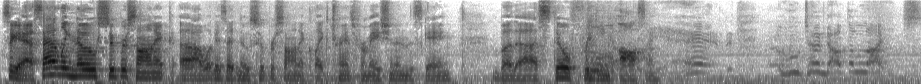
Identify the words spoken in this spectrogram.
So yeah, sadly no supersonic, uh, what is it, no supersonic, like, transformation in this game. But, uh, still freaking awesome. Who turned out the lights?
